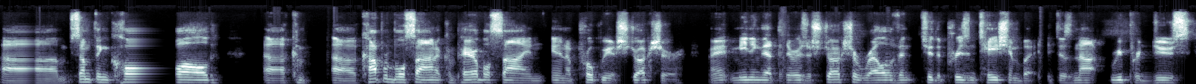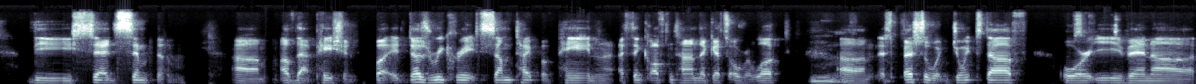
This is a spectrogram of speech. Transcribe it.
um, something called uh, com- uh, comparable sign or comparable sign in an appropriate structure right? Meaning that there is a structure relevant to the presentation, but it does not reproduce the said symptom um, of that patient, but it does recreate some type of pain. And I think oftentimes that gets overlooked, mm. um, especially with joint stuff or even uh,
